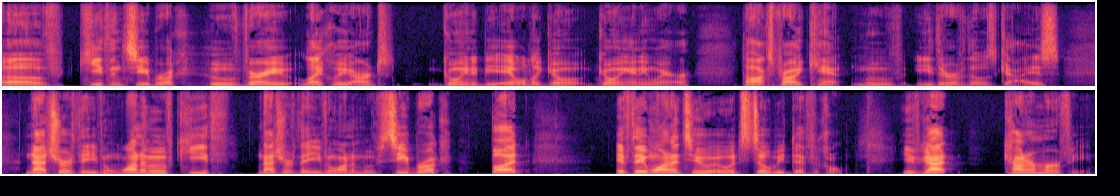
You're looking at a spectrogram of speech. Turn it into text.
of Keith and Seabrook, who very likely aren't going to be able to go going anywhere. The Hawks probably can't move either of those guys. Not sure if they even want to move Keith. Not sure if they even want to move Seabrook. But if they wanted to, it would still be difficult. You've got Connor Murphy.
